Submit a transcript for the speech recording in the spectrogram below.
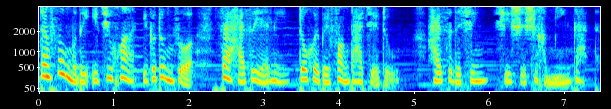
但父母的一句话、一个动作，在孩子眼里都会被放大解读。孩子的心其实是很敏感的。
